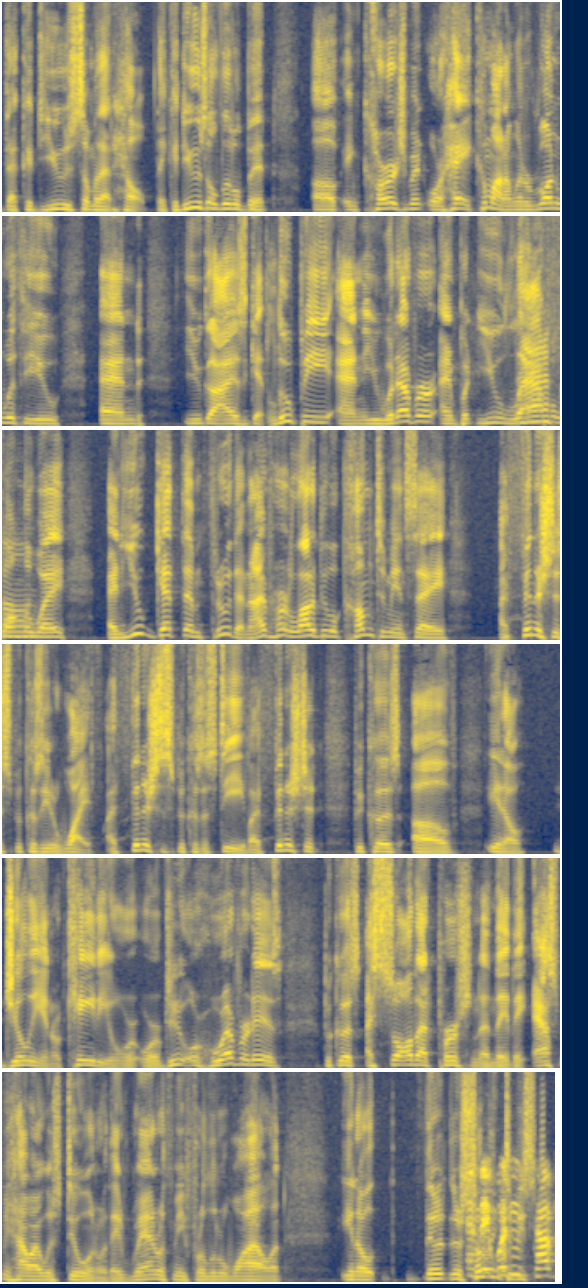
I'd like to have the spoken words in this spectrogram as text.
that could use some of that help. They could use a little bit of encouragement or, hey, come on, I'm going to run with you. And you guys get loopy and you whatever, and but you laugh along the way and you get them through that. And I've heard a lot of people come to me and say, I finished this because of your wife. I finished this because of Steve. I finished it because of, you know, Jillian or Katie or or or whoever it is because I saw that person and they they asked me how I was doing or they ran with me for a little while and you know there, there's And they something to wouldn't be stop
